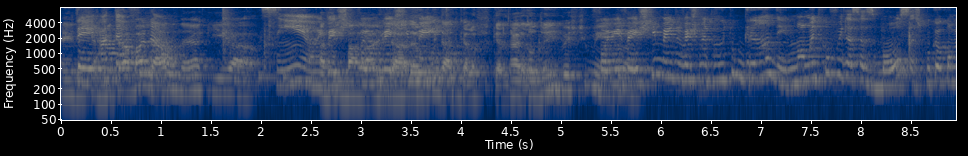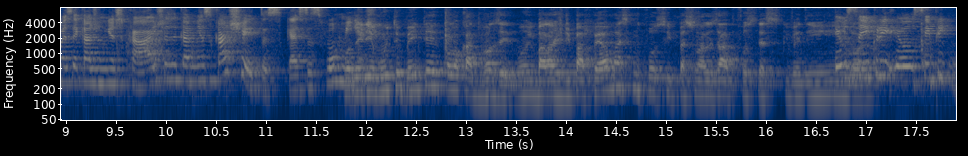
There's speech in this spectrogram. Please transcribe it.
A gente Ter- até o final. né? Aqui a, Sim, é um investi- foi um é o investimento. cuidado que ela, que ela, que é todo um investimento. Foi um investimento, um investimento muito grande. No momento que eu fiz essas bolsas, porque eu comecei com as minhas caixas e com as minhas caixetas, que é essas forminhas. Poderia muito bem ter colocado, vamos dizer, uma embalagem de papel, mas que não fosse personalizado, fosse dessas que vendem em Eu loja. sempre, eu sempre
